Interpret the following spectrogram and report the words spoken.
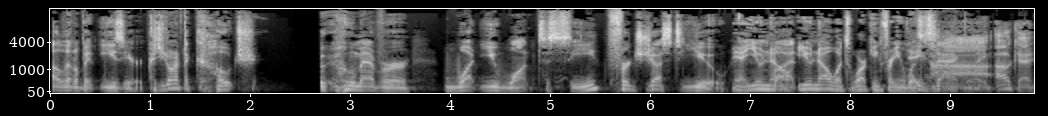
a little bit easier because you don't have to coach whomever what you want to see for just you. Yeah, you know But- you know what's working for you what's Exactly. not. Ah, okay.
